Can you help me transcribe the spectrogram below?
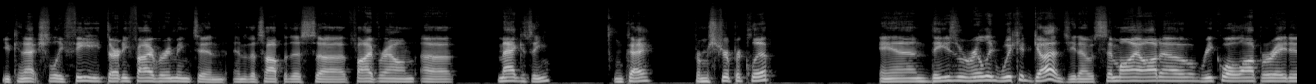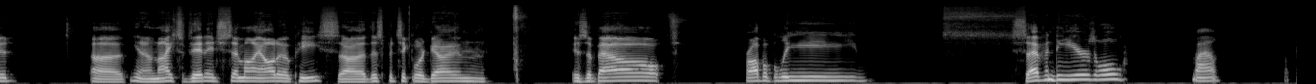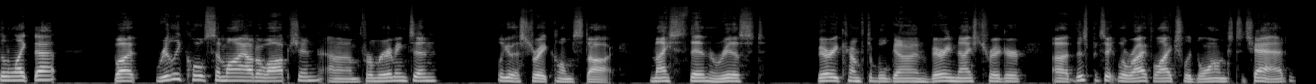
You can actually feed 35 Remington into the top of this uh, five round uh, magazine, okay, from a stripper clip. And these are really wicked guns, you know, semi auto, recoil operated, uh, you know, nice vintage semi auto piece. Uh, this particular gun is about probably 70 years old Wow. Something like that. But really cool semi auto option um, from Remington. Look at that straight comb stock. Nice thin wrist. Very comfortable gun. Very nice trigger. Uh, this particular rifle actually belongs to Chad.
